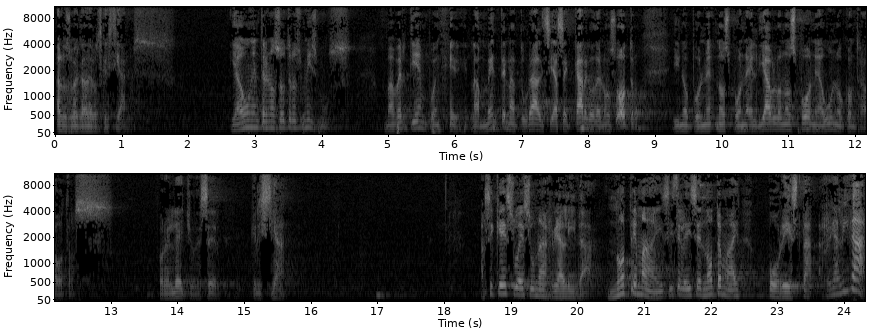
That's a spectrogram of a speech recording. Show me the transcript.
a los verdaderos cristianos. Y aún entre nosotros mismos va a haber tiempo en que la mente natural se hace cargo de nosotros y nos pone, nos pone, el diablo nos pone a uno contra otros por el hecho de ser cristiano. Así que eso es una realidad. No temáis, y se le dice no temáis por esta realidad,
